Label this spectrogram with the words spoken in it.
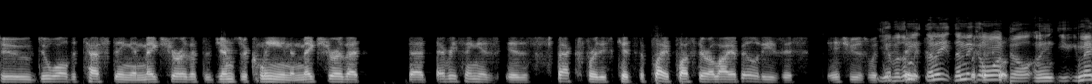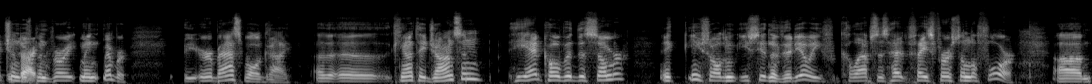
to do all the testing and make sure that the gyms are clean and make sure that that everything is is spec for these kids to play. Plus, there are liabilities is, issues with yeah, the but let me let me let me go on. Bill. I mean, you, mentioned sorry. been very. I mean, remember, you're a basketball guy. Uh, uh, Keyontae Johnson, he had COVID this summer. He, you saw them. You see in the video, he collapsed his head face first on the floor. Um,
